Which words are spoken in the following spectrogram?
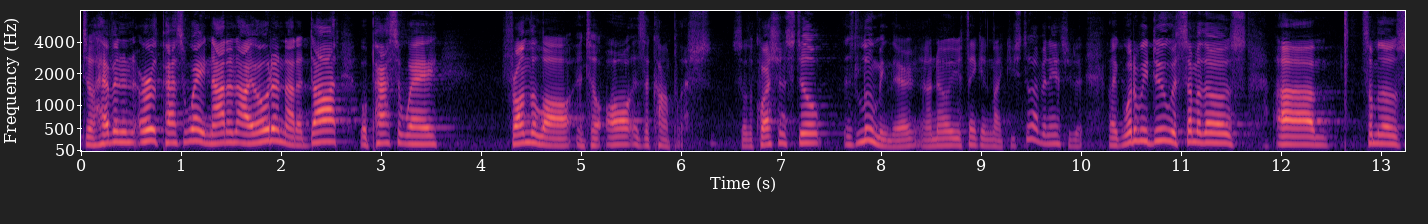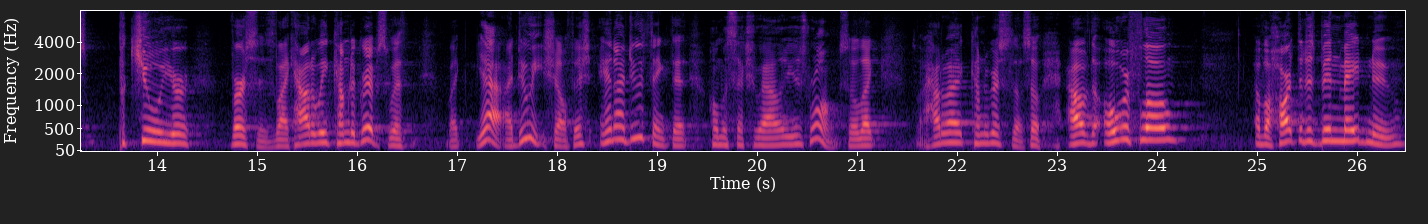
till heaven and earth pass away, not an iota, not a dot will pass away from the law until all is accomplished. So the question still is looming there. I know you're thinking, like, you still haven't answered it. Like, what do we do with some of those, um, some of those peculiar verses? Like, how do we come to grips with, like, yeah, I do eat shellfish, and I do think that homosexuality is wrong. So, like, so how do I come to grips with those? So, out of the overflow of a heart that has been made new,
